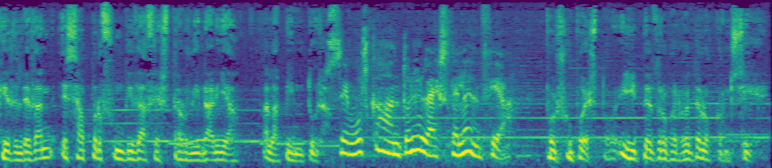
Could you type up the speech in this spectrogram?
que le dan esa profundidad extraordinaria a la pintura. Se busca, Antonio, la excelencia. Por supuesto, y Pedro Berruete lo consigue.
